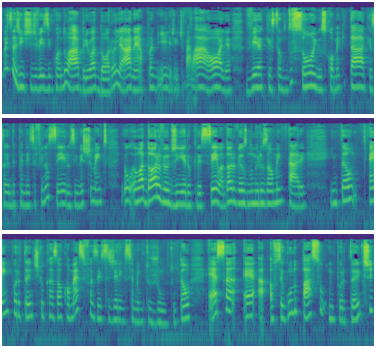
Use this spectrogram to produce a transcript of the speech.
Mas a gente de vez em quando abre, eu adoro olhar, né? A planilha, a gente vai lá, olha, vê a questão dos sonhos, como é que tá, a questão da independência financeira, os investimentos. Eu, eu adoro ver o dinheiro crescer, eu adoro ver os números aumentarem. Então, é importante que o casal comece a fazer esse gerenciamento junto. Então, essa é a, o segundo passo importante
